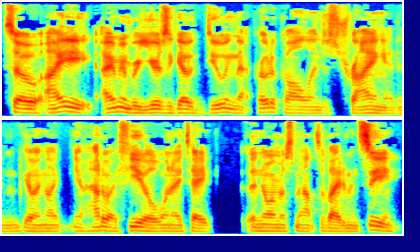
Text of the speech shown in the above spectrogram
So I I remember years ago doing that protocol and just trying it and going like, you know, how do I feel when I take enormous amounts of vitamin C?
